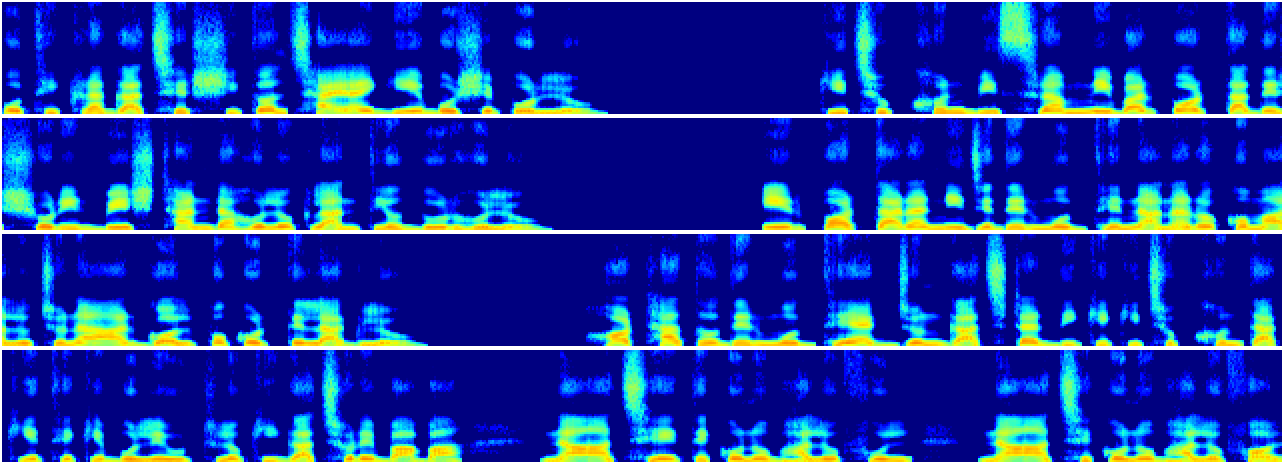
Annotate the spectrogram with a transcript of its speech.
পথিকরা গাছের শীতল ছায়ায় গিয়ে বসে পড়ল। কিছুক্ষণ বিশ্রাম নেবার পর তাদের শরীর বেশ ঠান্ডা হলো, ক্লান্তিও দূর হলো। এরপর তারা নিজেদের মধ্যে নানারকম আলোচনা আর গল্প করতে লাগল। হঠাৎ ওদের মধ্যে একজন গাছটার দিকে কিছুক্ষণ তাকিয়ে থেকে বলে উঠল, কি গাছরে বাবা? না আছে এতে কোনো ভালো ফুল, না আছে কোনো ভালো ফল।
